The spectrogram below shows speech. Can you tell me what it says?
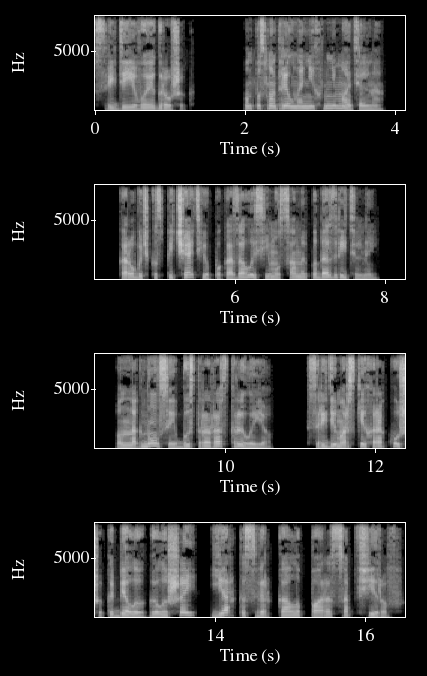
среди его игрушек. Он посмотрел на них внимательно. Коробочка с печатью показалась ему самой подозрительной. Он нагнулся и быстро раскрыл ее. Среди морских ракушек и белых голышей ярко сверкала пара сапфиров.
